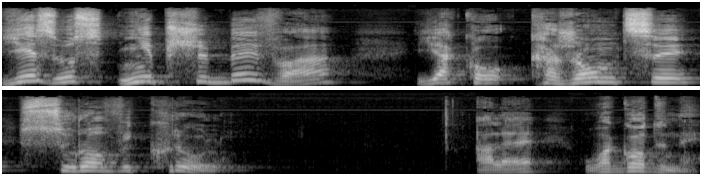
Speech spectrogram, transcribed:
Jezus nie przybywa jako karzący, surowy król, ale łagodny,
